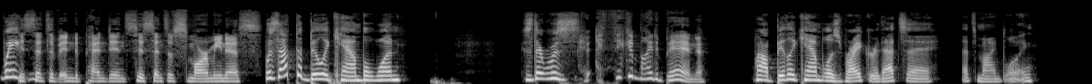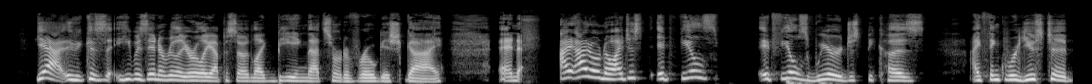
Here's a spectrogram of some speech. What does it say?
Wait. his sense of independence, his sense of smarminess. Was that the Billy Campbell one? Because there was, I, I think it might have been. wow, Billy Campbell is Riker. That's a, that's mind blowing. Yeah, because he was in a really early episode, like being that sort of roguish guy. And I, I don't know. I just, it feels, it feels weird just because I think we're used to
